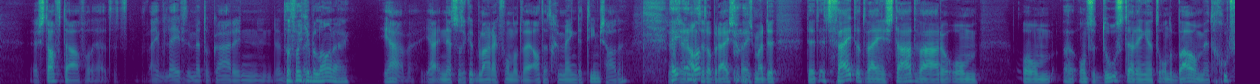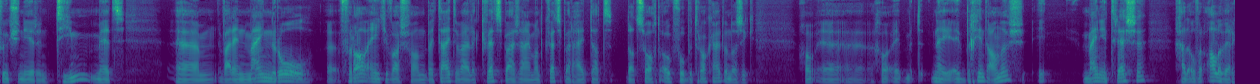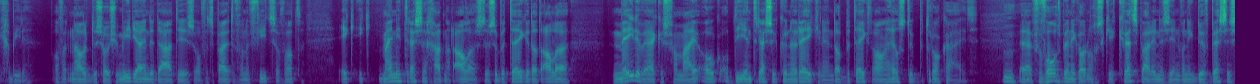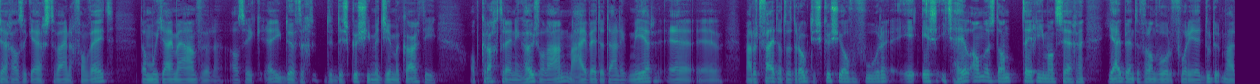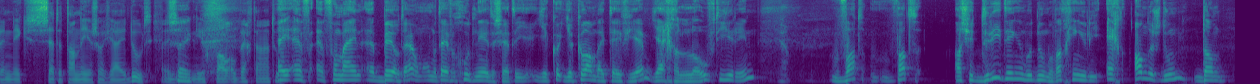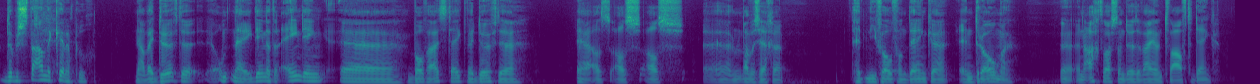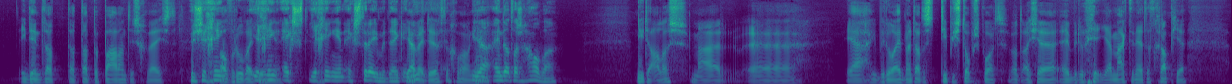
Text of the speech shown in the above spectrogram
staftafel. Ja, dat, wij leefden met elkaar in... Dat vond je belangrijk. Ja, ja, en net zoals ik het belangrijk vond dat wij altijd gemengde teams hadden. Dus we Hey, zijn altijd wat- op reis geweest. Maar de, de, het feit dat wij in staat waren om, om eh, onze doelstellingen te onderbouwen met goed functionerend team, met, ehm, waarin mijn rol eh, vooral eentje was van bij tijd en wijle kwetsbaar zijn. Want kwetsbaarheid, dat, dat zorgt ook voor betrokkenheid. Want als ik gewoon, eh, gewoon nee, het begint anders. Mijn interesse gaat over alle werkgebieden. Of het nou de social media inderdaad is, of het spuiten van een fiets of wat. Ik, ik, mijn interesse gaat naar alles. Dus dat betekent dat alle medewerkers van mij ook op die interesse kunnen rekenen. En dat betekent al een heel stuk betrokkenheid. Eh, vervolgens ben ik ook nog eens een keer kwetsbaar in de zin van ik durf best te zeggen als ik ergens te weinig van weet, dan moet jij mij aanvullen. Als ik, eh, ik durf de, de discussie met Jim McCarthy op krachttraining heus wel aan, maar hij weet uiteindelijk meer. Eh, eh, maar het feit dat we er ook discussie over voeren, is iets heel anders dan tegen iemand zeggen: jij bent er verantwoordelijk voor en jij doet het maar en ik zet het dan neer zoals jij het doet. In, Zeker. in ieder geval op weg daar naartoe. Hey, en, voor mijn eh, beeld, hè, om, om het even goed neer te zetten. Je, je, je kwam bij TVM, jij gelooft hierin. Wat, wat, als je drie dingen moet noemen, wat gingen jullie echt anders doen dan de bestaande kernploeg? Nou, wij durfden. Om, nee, ik denk dat er één ding eh, bovenuit steekt. Wij durfden, ja, als, als, als eh, laten we zeggen, het niveau van denken en dromen eh, een 8 was, dan durfden wij een 12 te denken. Ik denk dat dat, dat bepalend is geweest. Dus je ging, Over hoe wij je ging, ex, je ging in extreme denken. Ja, wij durfden gewoon. Ja. Ja. en dat was haalbaar. Niet alles, maar ja, ik bedoel, maar dat is typisch topsport. Want als je, ik bedoel, jij maakte net het grapje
